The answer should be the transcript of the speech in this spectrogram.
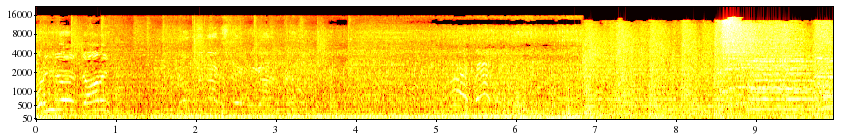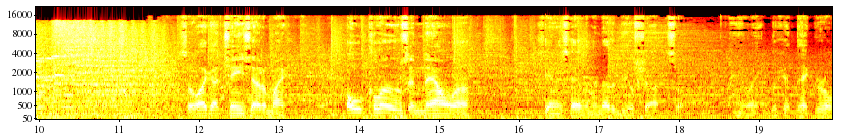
What are you doing, Johnny? What's the next thing we gotta So I got changed out of my old clothes, and now uh, Shannon's having another deal shot. So anyway, look at that girl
